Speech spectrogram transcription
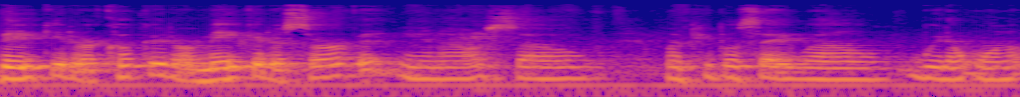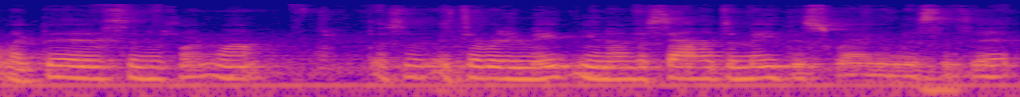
bake it or cook it or make it or serve it. You know, so when people say, "Well, we don't want it like this," and it's like, "Well, this is it's already made." You know, the salads are made this way and this is it.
